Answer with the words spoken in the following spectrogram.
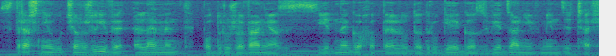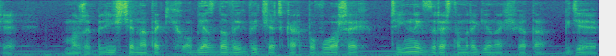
strasznie uciążliwy element podróżowania z jednego hotelu do drugiego, zwiedzanie w międzyczasie może byliście na takich objazdowych wycieczkach po Włoszech czy innych zresztą regionach świata, gdzie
